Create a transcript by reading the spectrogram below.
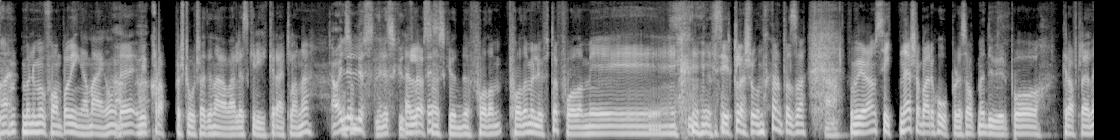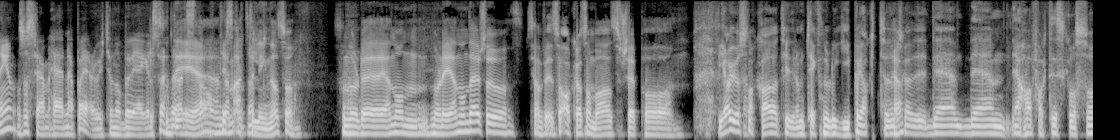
Nei. Men du må få den på vinga med en gang. Det, vi klapper stort sett i neven eller skriker et eller annet. Ja, eller løsner et skudd, eller løsner skudd. Få dem, få dem i lufta, få dem i, i sirkulasjonen. holdt på å si. Ja. For Blir de sittende, så bare hoper det seg opp med duer på kraftledningen, og så ser de her nedpå er det jo ikke noe bevegelse. Så det det er, statisk, de etterligner, altså. Så når det er noen, når det er noen der, så, så akkurat samme som skjer på Vi har jo snakka tidligere om teknologi på jakt. Ja. Det, det, jeg har faktisk også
